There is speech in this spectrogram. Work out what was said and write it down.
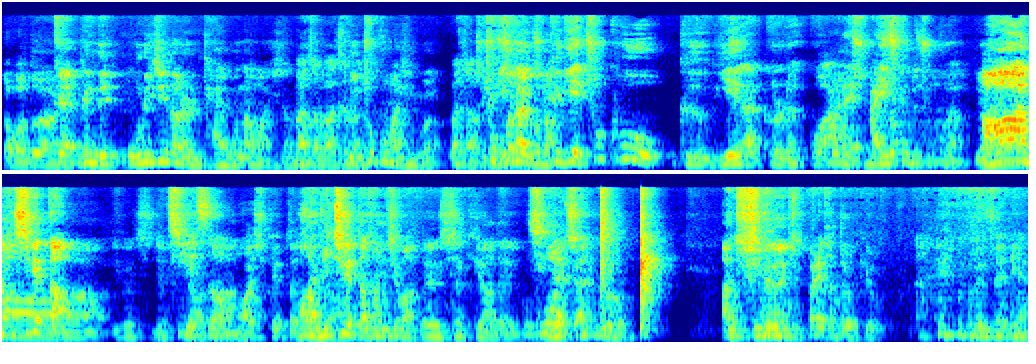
나도 그, 근데 오리지널은 달고나 맛이잖아. 맞아, 맞아, 그건. 초코 맛인 거야? 맞아. 초코 그게- 달고나? 그게 초코 그 위에가 그걸로 했고 어, 아래 진짜? 아이스크림도 초코야. 아, 미치겠다. 아, 이거 진짜 미치겠어. 귀하다. 맛있겠다. 아 미치겠다 잠시만. 이거 진짜 귀하다 이거. 진짜 와 친구야. 아 지금 저 빨리 갔다 올게요. 뭔 소리야?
